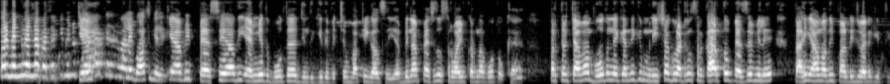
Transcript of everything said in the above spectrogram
ਪਰ ਮੈਨੂੰ ਇੰਨਾ ਪਤਾ ਕਿ ਮੈਨੂੰ ਪਿਆਰ ਕਰਨ ਵਾਲੇ ਬਹੁਤ ਮਿਲ ਗਏ। ਕਿਹਾ ਵੀ ਪੈਸਿਆਂ ਦੀ ਅਹਿਮੀਅਤ ਬਹੁਤ ਹੈ ਜ਼ਿੰਦਗੀ ਦੇ ਵਿੱਚ ਵਾਕਈ ਗੱਲ ਸਹੀ ਹੈ। ਬਿਨਾਂ ਪੈਸੇ ਤੋਂ ਸਰਵਾਈਵ ਕਰਨਾ ਬਹੁਤ ਔਖਾ ਹੈ। ਪਰ ਚਰਚਾਵਾਂ ਬਹੁਤ ਨੇ ਕਹਿੰਦੀ ਕਿ ਮਨੀਸ਼ਾ ਗੁਲਾਟੀ ਨੂੰ ਸਰਕਾਰ ਤੋਂ ਪੈਸੇ ਮਿਲੇ ਤਾਂ ਹੀ ਆਮ ਆਦਮੀ ਪਾਰਟੀ ਜੁਆਇਨ ਕੀਤੀ।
